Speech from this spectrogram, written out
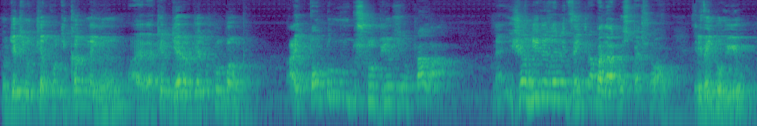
no dia que não tinha culto em canto nenhum, aí aquele dia era o dia do clubão. Aí todo mundo dos clubinhos iam para lá. Né? E Janires ele vem trabalhar com esse pessoal. Ele vem do Rio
